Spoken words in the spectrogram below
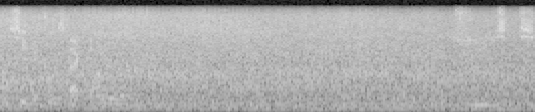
Let's see if it comes back down or not. Jesus.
